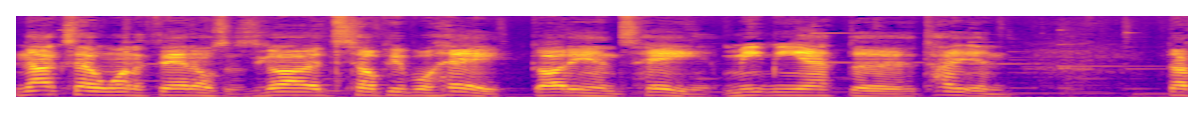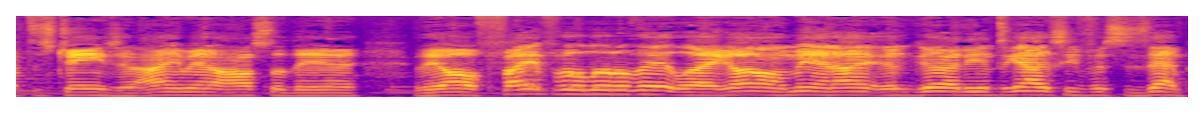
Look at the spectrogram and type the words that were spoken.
knocks out one of Thanos' guards. Tell people, hey, Guardians, hey, meet me at the Titan. Doctor Strange and Iron Man also there. They all fight for a little bit, like, oh man, I Guardians of the Galaxy versus them.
